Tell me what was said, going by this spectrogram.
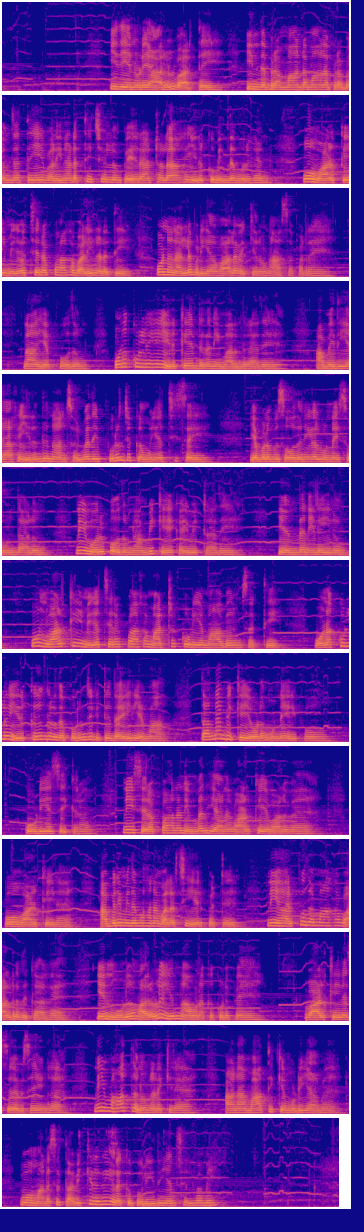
இது என்னுடைய அருள் வார்த்தை. இந்த பிரம்மாண்டமான பிரபஞ்சத்தையே வழிநடத்தி சொல்லும் பேராற்றலாக இருக்கும் இந்த முருகன். உன் வாழ்க்கை மிகச் சிறப்பாக வழிநடத்தி உன்னை நல்லபடியாக வாழ வைக்கணும்னு ஆசைப்படுறேன். நான் எப்போதும் உனக்குள்ளேயே இருக்கேன்றதை நீ மறந்துடாதே. அமைதியாக இருந்து நான் சொல்வதை புரிஞ்சுக்க முயற்சி செய். எவ்வளவு சோதனைகள் உன்னை சூழ்ந்தாலும் நீ ஒருபோதும் நம்பிக்கையை கைவிட்டாதே. எந்த நிலையிலும் உன் வாழ்க்கையை மிகச் சிறப்பாக மாற்றக்கூடிய மாபெரும் சக்தி உனக்குள்ளே இருக்குங்கிறத புரிஞ்சுக்கிட்டு தைரியமா தன்னம்பிக்கையோட முன்னேறிப்போம் கூடிய சீக்கிரம் நீ சிறப்பான நிம்மதியான வாழ்க்கையை வாழுவ. உன் வாழ்க்கையில் அபரிமிதமான வளர்ச்சி ஏற்பட்டு நீ அற்புதமாக வாழ்றதுக்காக என் முழு அருளையும் நான் உனக்கு கொடுப்பேன். வாழ்க்கையில் சில விஷயங்களை நீ மாற்றணும்னு நினைக்கிற. ஆனால் மாத்திக்க முடியாமல் உன் மனசு தவிக்கிறது எனக்கு புரியுது என் செல்வமே?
